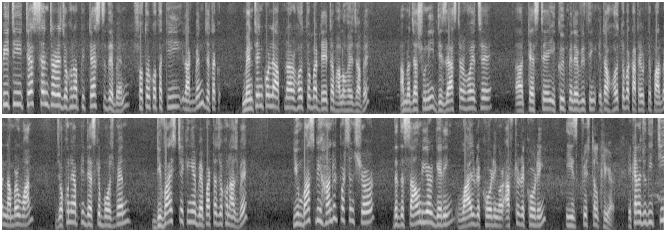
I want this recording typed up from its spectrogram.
পিটি টেস্ট সেন্টারে যখন আপনি টেস্ট দেবেন, সতর্কতা কি রাখবেন? যেটা মেনটেন করলে আপনার হয়তো বা ডেটা ভালো হয়ে যাবে। আমরা যা শুনি ডিজাস্টার হয়েছে টেস্টে ইকুইপমেন্ট এভরিথিং এটা হয়তো বা কাটায় উঠতে পারবেন। নাম্বার ওয়ান যখনই আপনি ডেস্কে বসবেন ডিভাইস চেকিংয়ের ব্যাপারটা যখন আসবে, you must be 100% sure that the sound you're getting while recording or after recording is crystal clear এখানে যদি চি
